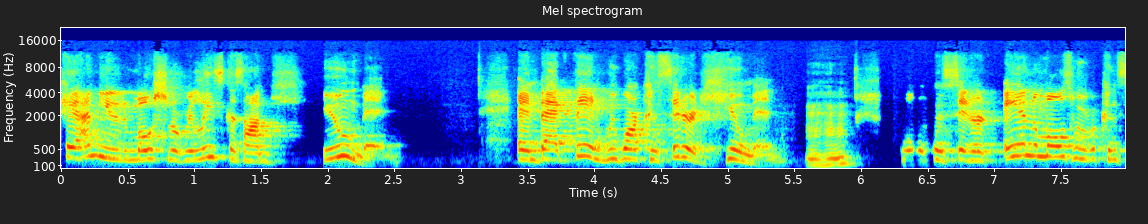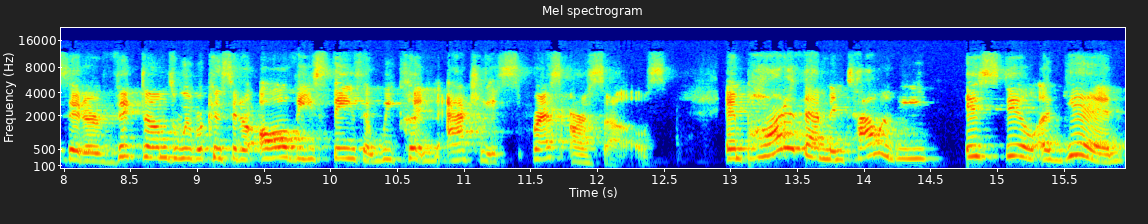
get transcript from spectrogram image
hey, I need an emotional release because I'm human. And back then, we weren't considered human. Mm-hmm. We were considered animals. We were considered victims. We were considered all these things that we couldn't actually express ourselves. And part of that mentality is still, again,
